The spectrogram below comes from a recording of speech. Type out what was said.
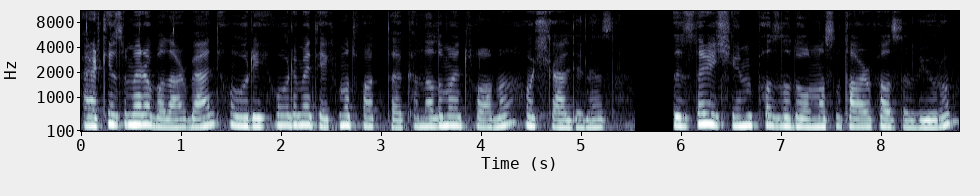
Herkese merhabalar ben Huri. Huri Metek Mutfak'ta kanalıma mutfağıma hoş geldiniz. Sizler için puzzle dolması tarifi hazırlıyorum.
